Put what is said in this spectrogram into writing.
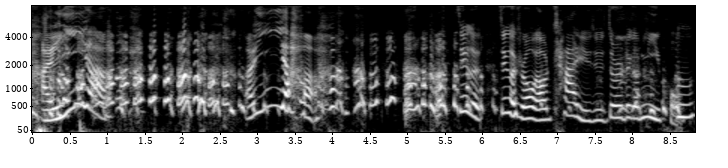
哎呀，哎呀，这个这个时候我要插一句，就是这个密孔，嗯。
